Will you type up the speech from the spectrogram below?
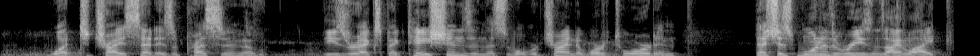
what to try to set as a precedent of these are expectations and this is what we're trying to work toward. And that's just one of the reasons I like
